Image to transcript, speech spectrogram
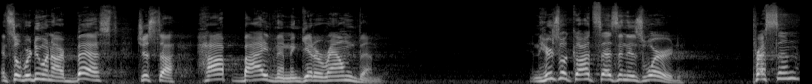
And so we're doing our best just to hop by them and get around them. And here's what God says in His Word Preston,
